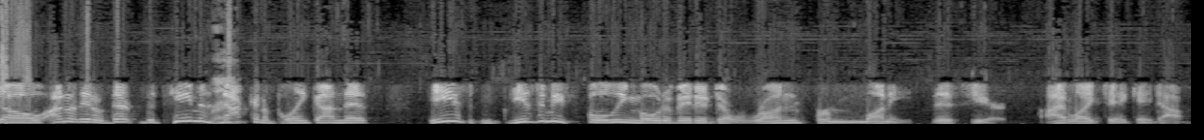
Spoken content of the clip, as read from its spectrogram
So I don't, you know, the team is right. not going to blink on this. He's he's going to be fully motivated to run for money this year. I like J.K. Dobbins.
